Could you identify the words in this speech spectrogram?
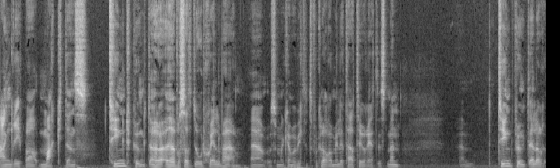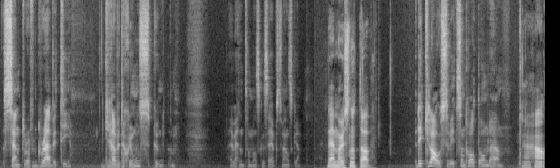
angripa maktens tyngdpunkt, jag har översatt ett ord själv här, eh, som kan vara viktigt att förklara militärteoretiskt, men eh, tyngdpunkt eller center of gravity, gravitationspunkten. Jag vet inte vad man ska säga på svenska. Vem har du snott av? Det är Clausewitz som pratar om det här. Jaha.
